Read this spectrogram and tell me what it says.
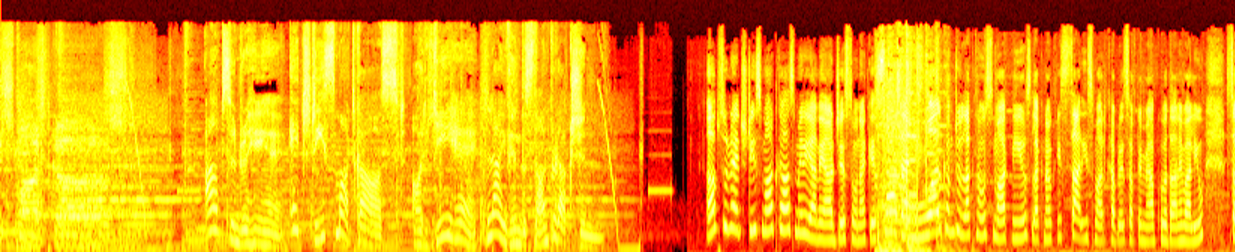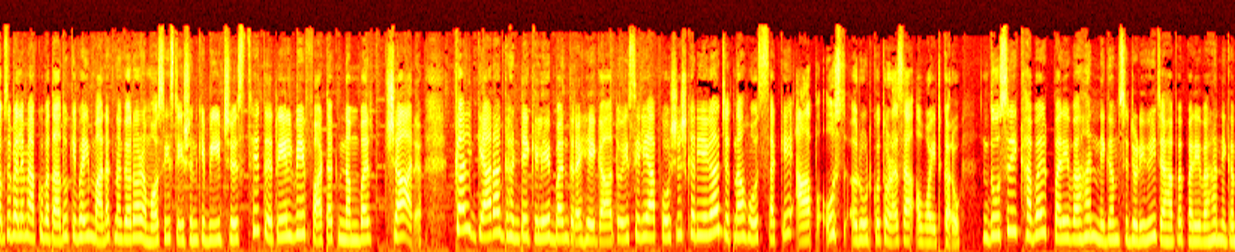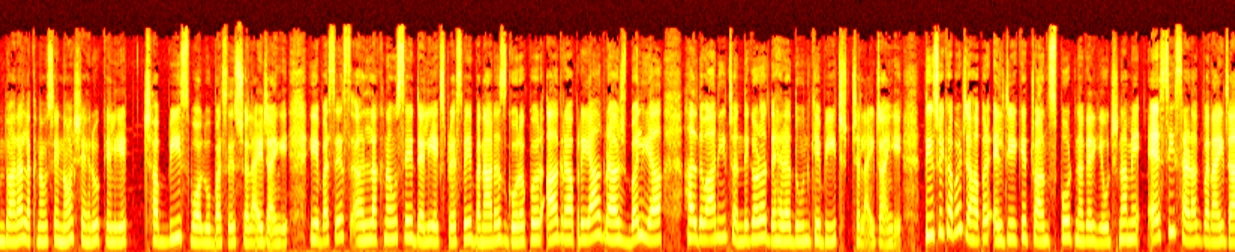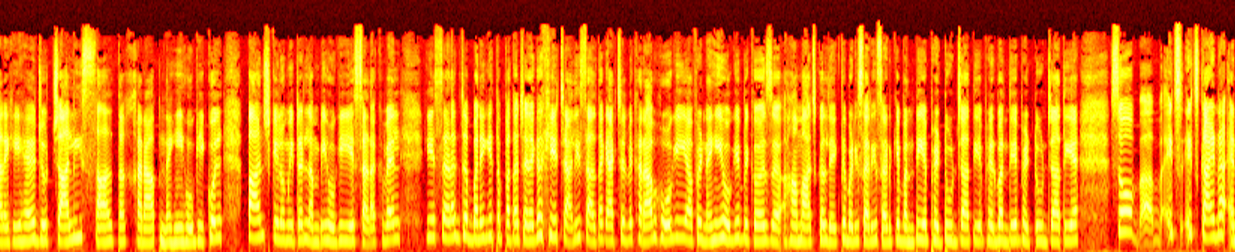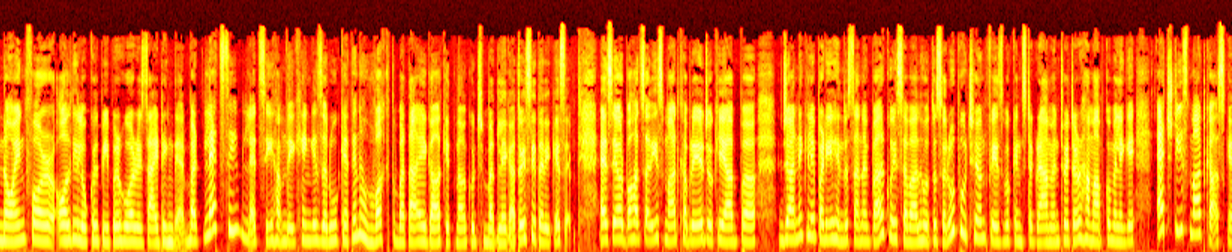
Smart cast आप सुन रहे हैं एच डी स्मार्ट कास्ट और ये है लाइव हिंदुस्तान प्रोडक्शन अब सुनो एच टी स्मार्ट कास्ट मेरे यानी आरजे सोना के साथ and welcome to Lucknow smart news Lucknow की सारी स्मार्ट खबरें इस हफ़्ते में आपको बताने वाली हूँ। सबसे पहले मैं आपको बता दूँ कि भाई मानक नगर और अमौसी स्टेशन के बीच स्थित रेलवे फाटक नंबर चार कल 11 घंटे के लिए बंद रहेगा तो इसीलिए आप कोशिश करिएगा, जितना हो सके आप उस रूट को थोड़ा सा अवॉइड करो। दूसरी खबर, परिवहन निगम से जुड़ी हुई, जहाँ पर परिवहन निगम द्वारा लखनऊ से नौ शहरों के लिए 26 वॉल्वो बसेस चलाई जाएँगी। ये बसेस लखनऊ से दिल्ली एक्सप्रेसवे बनारस गोरखपुर आगरा प्रयागराज बलिया हल्द्वानी, चंडीगढ़ और देहरादून के बीच चलाई जाएँगी। तीसरी खबर, जहाँ पर एलटीए के ट्रांसपोर्ट नगर योजना में ऐसी सड़क बनाई जा रही है, जो 40 साल तक खराब नहीं होगी। कुल पाँच किलोमीटर लंबी होगी ये सड़क। वेल ये सड़क जब बनेगी तब पता चलेगा कि ये चालीस साल तक एक्चुअल में खराब होगी या फिर नहीं होगी बिकॉज़ हम आजकल देखते बड़ी सारी सड़कें बनती है, फिर टूट जाती है, फिर बनती है, फिर टूट जाती है। So it's it's kind annoying for all the local people who are residing there but let's see let's see हम देखेंगे, ज़रूर कहते हैं ना, वक्त बताएगा कितना कुछ बदलेगा। तो इसी तरीके से, ऐसे और बहुत सारी स्मार्ट खबरें हैं जो कि आप जानने के लिए पढ़िए हिंदुस्तान अखबार। कोई सवाल हो तो ज़रूर पूछे on Facebook Instagram and Twitter हम आपको मिलेंगे एच टी स्मार्ट कास्ट के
